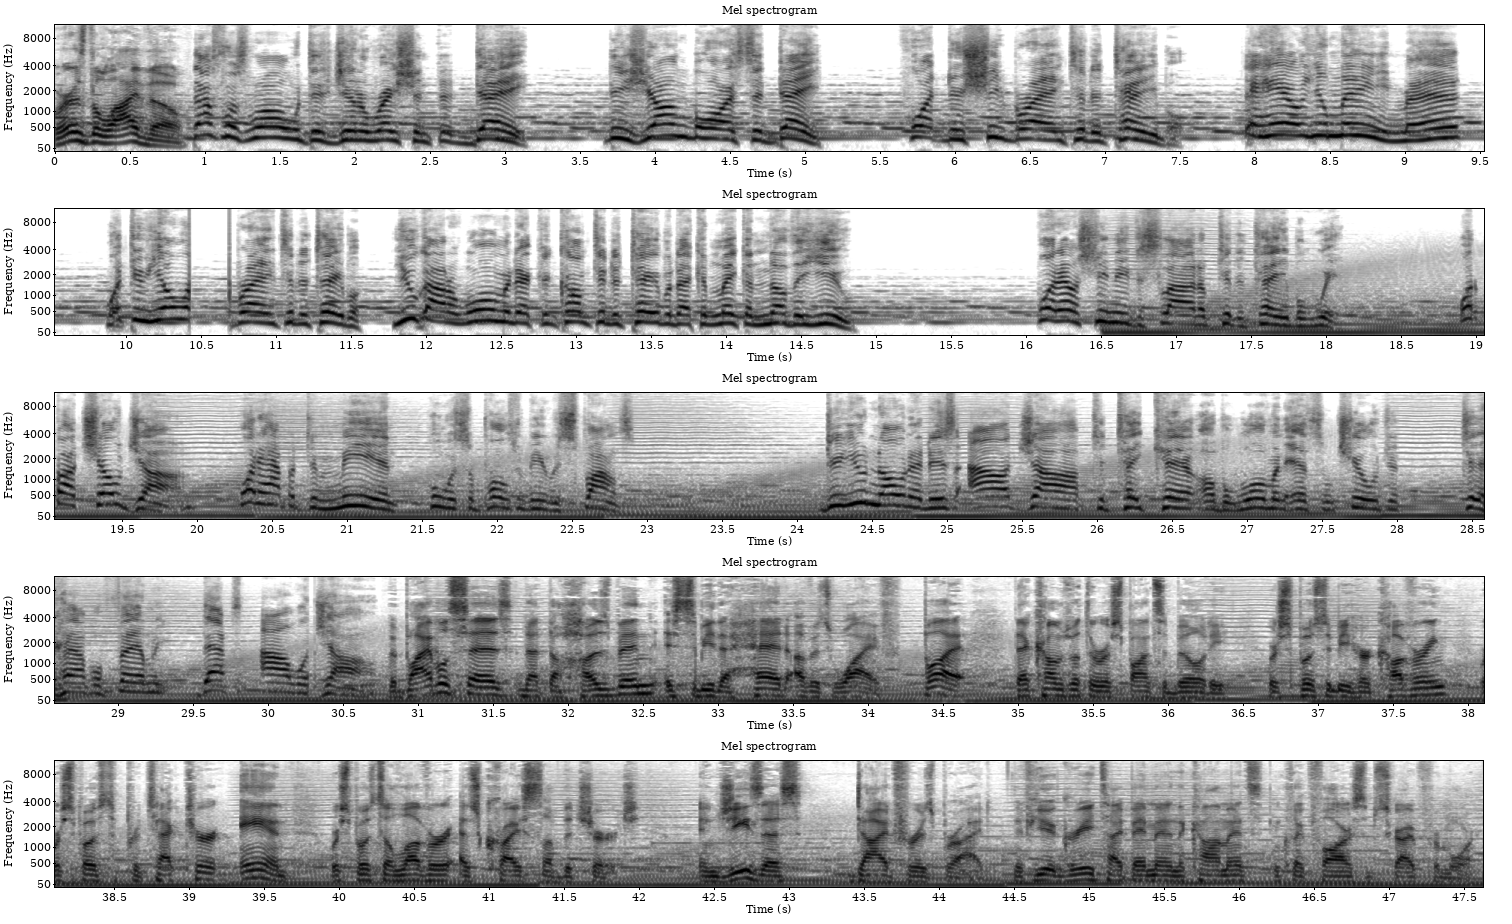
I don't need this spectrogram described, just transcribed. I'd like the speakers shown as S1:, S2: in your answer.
S1: Where's the lie, though?
S2: That's what's wrong with this generation today. These young boys today, what does she bring to the table? The hell you mean, man? What do your bring to the table? You got a woman that can come to the table that can make another you. What else she need to slide up to the table with? What about your job? What happened to men who were supposed to be responsible? Do you know that it's our job to take care of a woman and some children, to have a family? That's our job.
S1: The Bible says that the husband is to be the head of his wife, but that comes with a responsibility. We're supposed to be her covering, we're supposed to protect her, and we're supposed to love her as Christ loved the church. And Jesus died for his bride. If you agree, type amen in the comments and click follow or subscribe for more.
